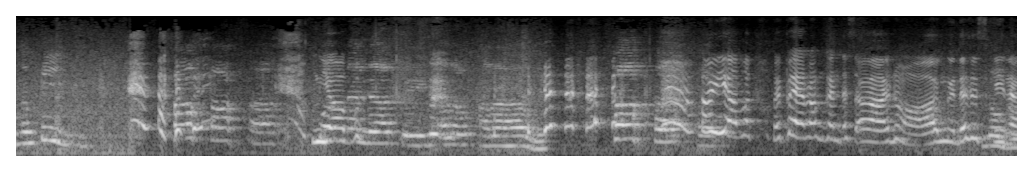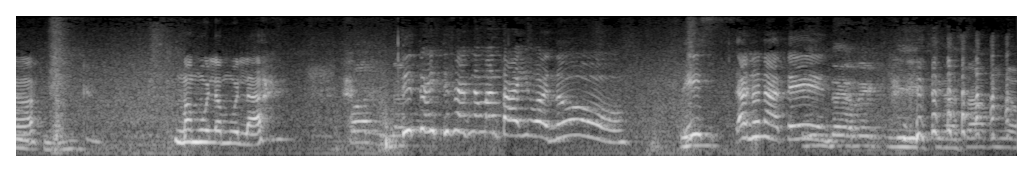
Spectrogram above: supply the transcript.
ng pig. Ang yabang. Ay, yabang. Uy, pero ang ganda sa ano, ah, ang ganda sa skin ah. Mamula-mula. T25 naman tayo ano. Is, ano natin. Indirectly, sinasabi niya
